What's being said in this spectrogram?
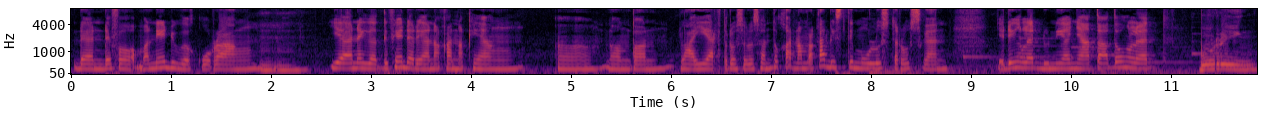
dan developmentnya juga kurang Mm-mm. ya negatifnya dari anak-anak yang eh, nonton layar terus-terusan tuh karena mereka distimulus terus kan jadi ngeliat dunia nyata tuh ngeliat Boring.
